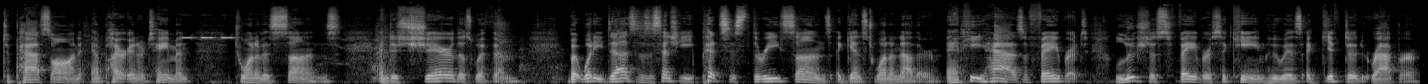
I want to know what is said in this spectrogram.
to pass on Empire Entertainment to one of his sons and to share this with them. But what he does is essentially he pits his three sons against one another. And he has a favorite. Lucius favors Hakeem, who is a gifted rapper.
